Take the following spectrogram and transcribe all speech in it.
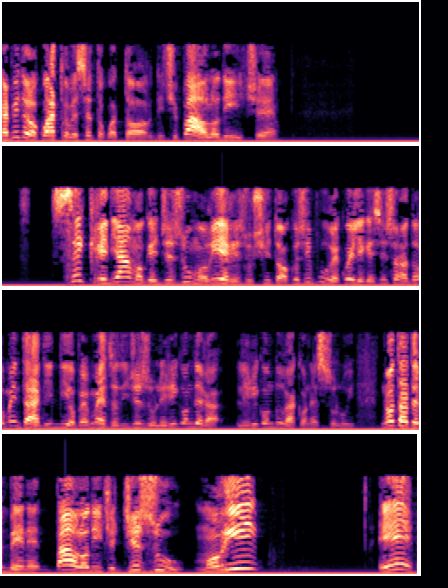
capitolo 4, versetto 14, Paolo dice, se crediamo che Gesù morì e risuscitò, così pure quelli che si sono addormentati, Dio per mezzo di Gesù li, li ricondurrà con esso lui. Notate bene, Paolo dice Gesù morì e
